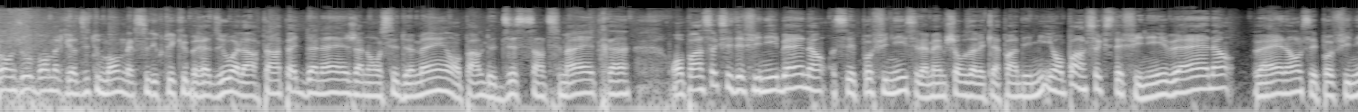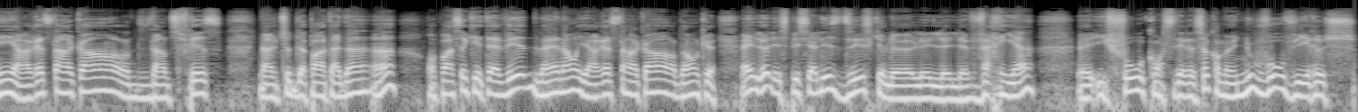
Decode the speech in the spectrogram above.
Bonjour, bon mercredi tout le monde. Merci d'écouter Cube Radio. Alors, tempête de neige annoncée demain. On parle de 10 cm. On pensait que c'était fini. Ben non, c'est pas fini. C'est la même chose avec la pandémie. On pensait que c'était fini. Ben non. Ben non, c'est pas fini. Il en reste encore du dentifrice dans le tube de pâte à dents. Hein? On pensait qu'il était vide. Ben non, il en reste encore. Donc, euh, là, les spécialistes disent que le, le, le- le variant, euh, il faut considérer ça comme un nouveau virus.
